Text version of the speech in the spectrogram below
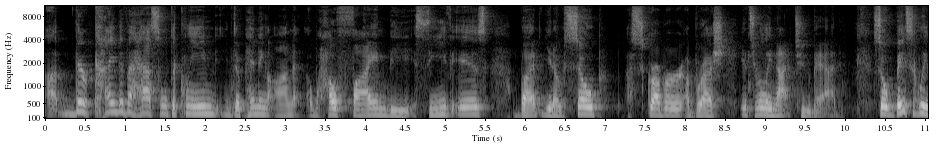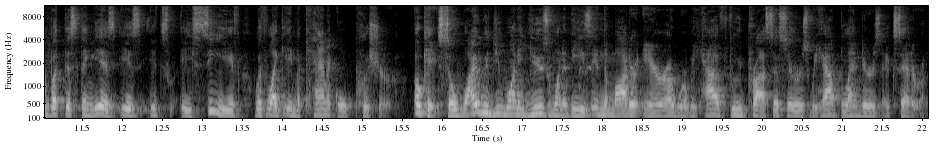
Uh, they're kind of a hassle to clean depending on how fine the sieve is, but you know, soap, a scrubber, a brush, it's really not too bad. So basically what this thing is, is it's a sieve with like a mechanical pusher. Okay, so why would you want to use one of these in the modern era where we have food processors, we have blenders, etc.?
